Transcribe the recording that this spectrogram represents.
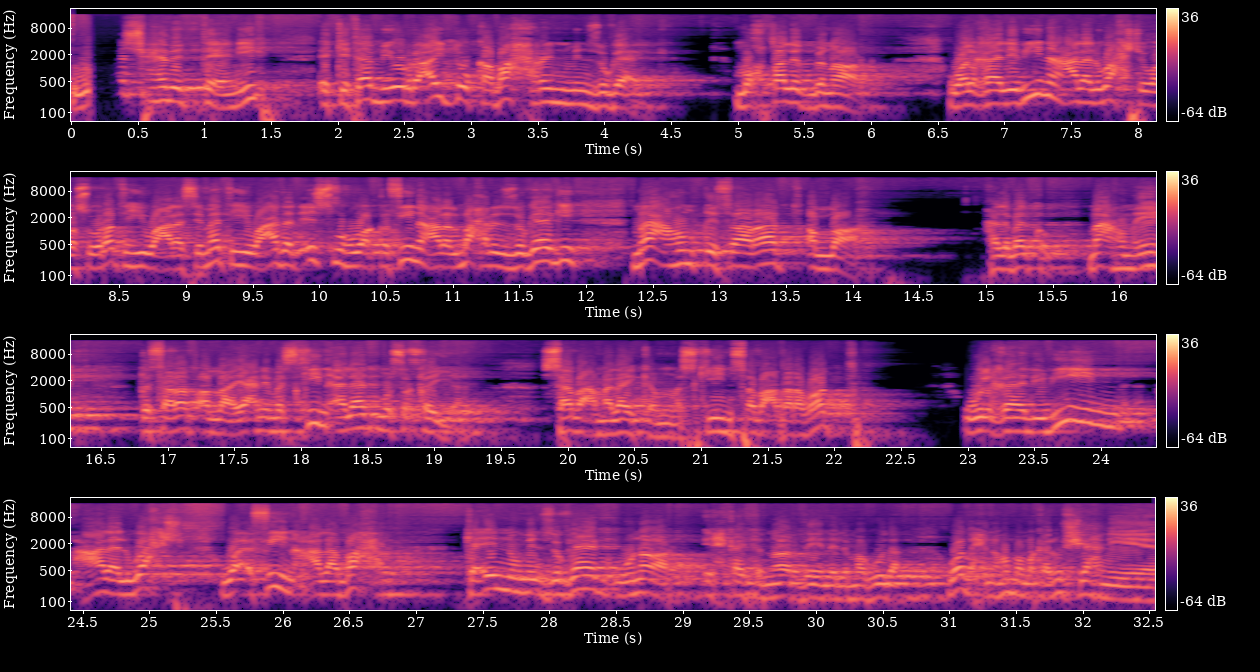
والمشهد الثاني الكتاب بيقول رأيته كبحر من زجاج مختلط بنار والغالبين على الوحش وصورته وعلى سمته وعدد اسمه واقفين على البحر الزجاجي معهم قصارات الله. خلي بالكم معهم إيه؟ قصارات الله. يعني ماسكين آلات موسيقية. سبع ملائكه ماسكين سبع ضربات. والغالبين على الوحش واقفين على بحر كأنه من زجاج ونار. إيه حكاية النار دي اللي موجودة؟ واضح إن هم ما كانوش يعني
